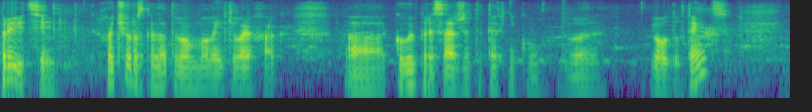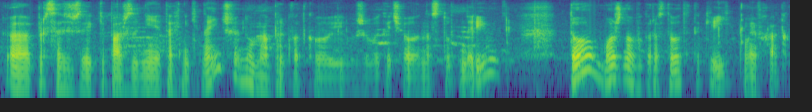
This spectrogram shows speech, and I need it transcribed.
Привіт всім! Хочу розказати вам маленький лайфхак. Коли пересаджуєте техніку в World of е, пересаджуєте екіпаж з однієї техніки на іншу, ну, наприклад, коли ви вже викачали наступний рівень, то можна використовувати такий лайфхак.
